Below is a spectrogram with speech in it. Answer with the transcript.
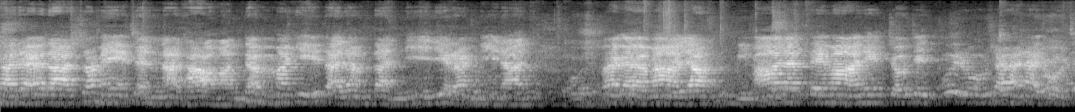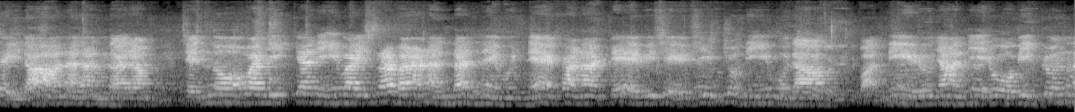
ഭരതാശ്രമേ ചെന്നഥാ മന്ദം മകീതലം തന്നീരിറങ്ങിനാൻ പുഷ്പകമായ വഴിക്ക നീ വൈശ്രവണൻ തന്നെ മുന്നേ കണക്കെ വിശേഷിച്ചു നീ മുത. പന്നീടു ഞാൻ നിരോപിക്കുന്ന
